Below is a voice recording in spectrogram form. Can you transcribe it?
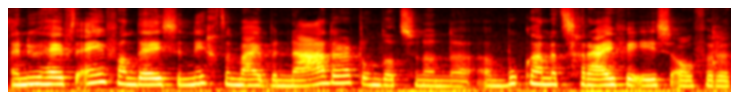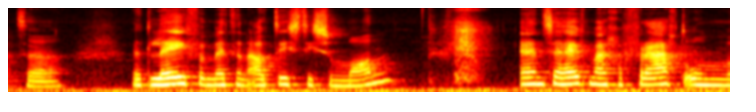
En nu heeft een van deze nichten mij benaderd omdat ze een, uh, een boek aan het schrijven is over het, uh, het leven met een autistische man. En ze heeft mij gevraagd om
